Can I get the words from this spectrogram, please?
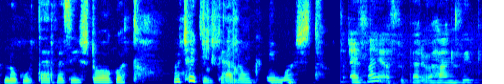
logótervezés dolgot. Úgyhogy így állunk mi most. Ez nagyon szuperül hangzik.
